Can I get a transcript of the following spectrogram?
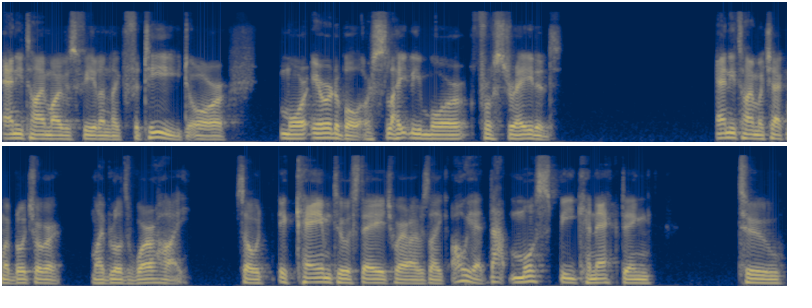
anytime I was feeling like fatigued or more irritable or slightly more frustrated, anytime I checked my blood sugar, my bloods were high. So it came to a stage where I was like, oh, yeah, that must be connecting to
